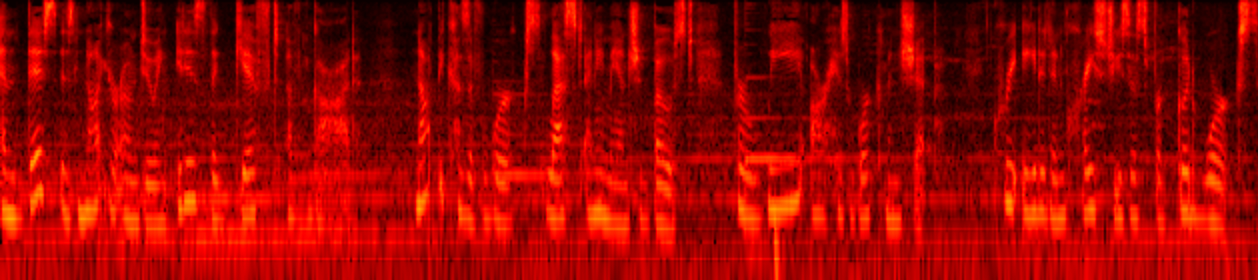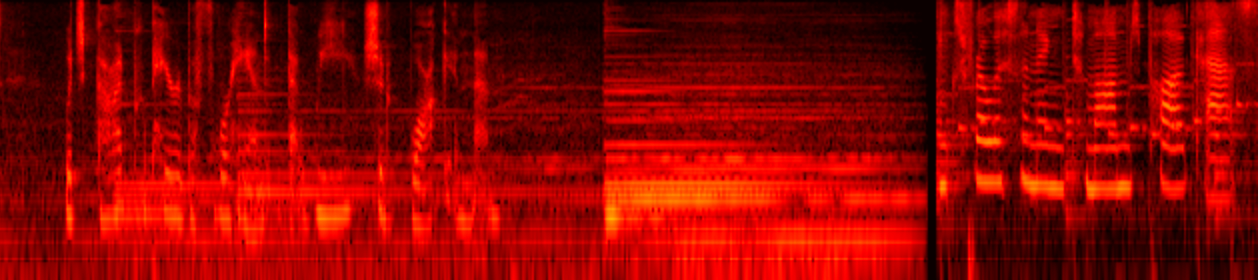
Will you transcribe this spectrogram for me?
And this is not your own doing, it is the gift of God, not because of works, lest any man should boast. For we are his workmanship, created in Christ Jesus for good works, which God prepared beforehand that we should walk in them. Thanks for listening to Mom's podcast.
